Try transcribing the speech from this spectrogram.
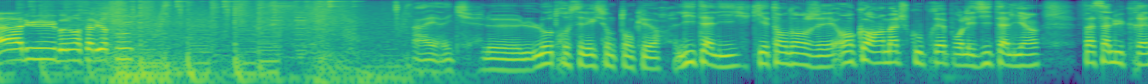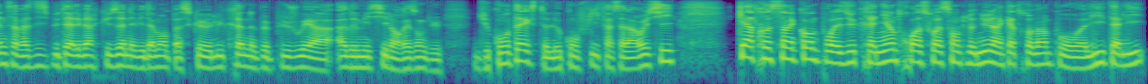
Salut Benoît, salut à tous. Ah Eric, l'autre sélection de ton cœur, l'Italie, qui est en danger. Encore un match coup pour les Italiens face à l'Ukraine. Ça va se disputer à Leverkusen évidemment parce que l'Ukraine ne peut plus jouer à, domicile en raison du, contexte, le conflit face à la Russie. 4,50 pour les Ukrainiens, 3,60 le nul, 1,80 pour l'Italie.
